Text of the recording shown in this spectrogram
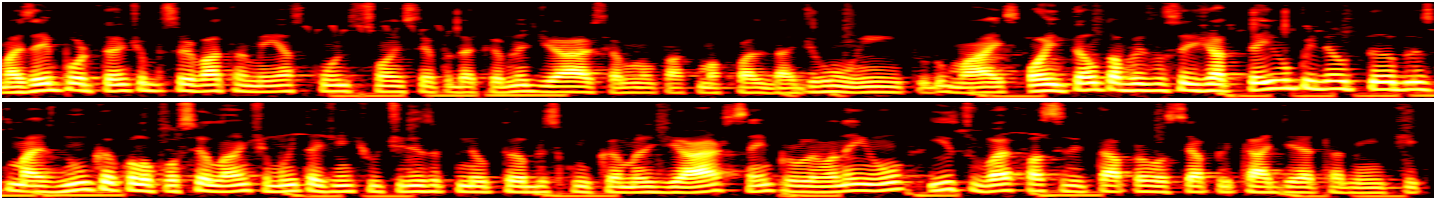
Mas é importante observar também as condições sempre da câmara de ar, se ela não está com uma qualidade ruim e tudo mais. Ou então talvez você já tenha um pneu tubeless, mas nunca colocou selante. Muita gente utiliza pneu tubeless com câmara de ar sem problema nenhum. Isso vai facilitar para você aplicar diretamente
